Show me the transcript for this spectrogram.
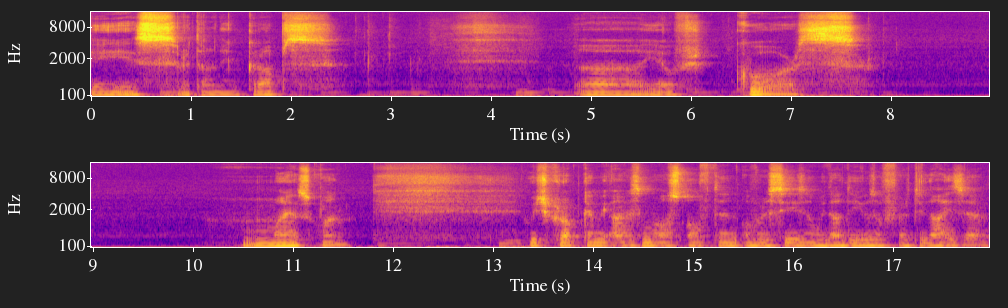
is returning crops. Uh, yeah of course. Minus one. Which crop can be harvested most often over season without the use of fertilizer?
